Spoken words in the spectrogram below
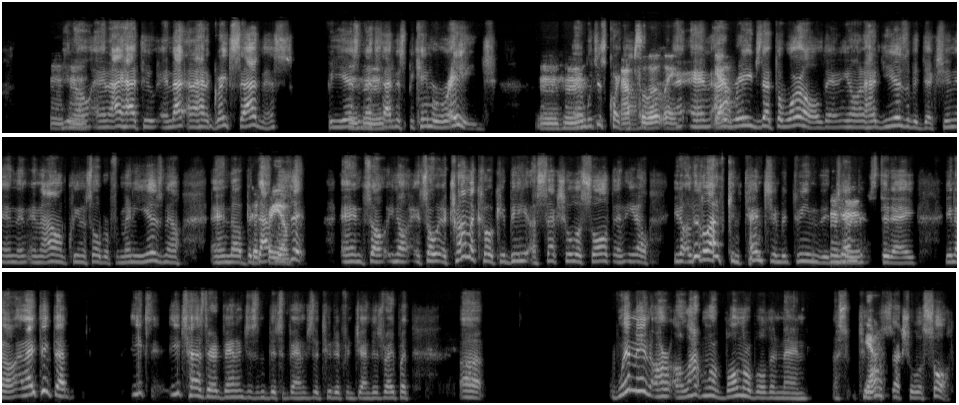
Mm-hmm. You know, and I had to, and that, and I had a great sadness for years, mm-hmm. and that mm-hmm. sadness became a rage Mm-hmm. and which is quite absolutely common. and, yeah. i raged at the world and you know and i had years of addiction and and, and now i'm clean and sober for many years now and uh, but Good that was it and so you know and so a trauma code could be a sexual assault and you know you know there's a lot of contention between the mm-hmm. genders today you know and i think that each each has their advantages and disadvantages the two different genders right but uh women are a lot more vulnerable than men to yeah. sexual assault.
